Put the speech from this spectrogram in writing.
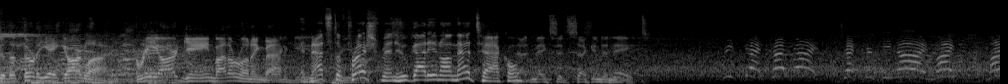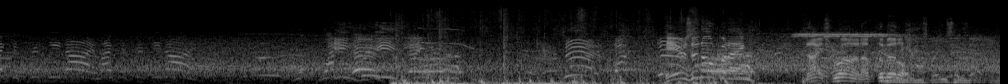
To the 38-yard line. Three-yard gain by the running back. And that's the freshman who got in on that tackle. That makes it second and eight. Reset, cut right. Check 59. Mike, Mike is 59. Mike is 59. Here's an opening. Nice run up the middle. Williams brings him down.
